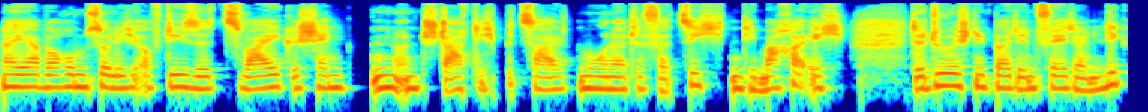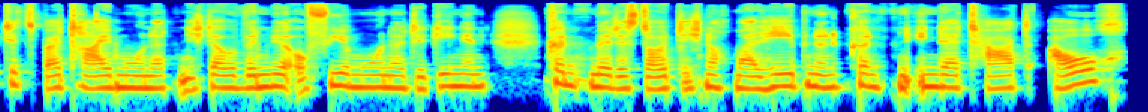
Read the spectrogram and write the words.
naja, warum soll ich auf diese zwei geschenkten und staatlich bezahlten Monate verzichten? Die mache ich. Der Durchschnitt bei den Vätern liegt jetzt bei drei Monaten. Ich glaube, wenn wir auf vier Monate gingen, könnten wir das deutlich nochmal heben und könnten in der Tat auch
